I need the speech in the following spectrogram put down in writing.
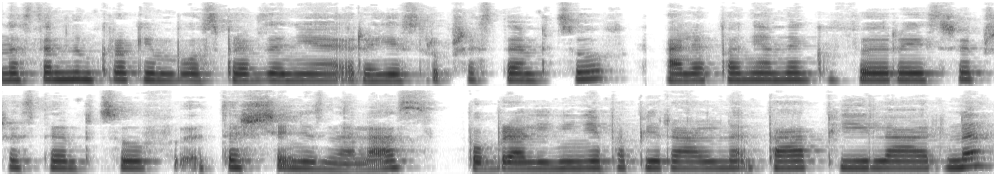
Następnym krokiem było sprawdzenie rejestru przestępców, ale pan Janek w rejestrze przestępców też się nie znalazł. Pobrali linie papilarne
